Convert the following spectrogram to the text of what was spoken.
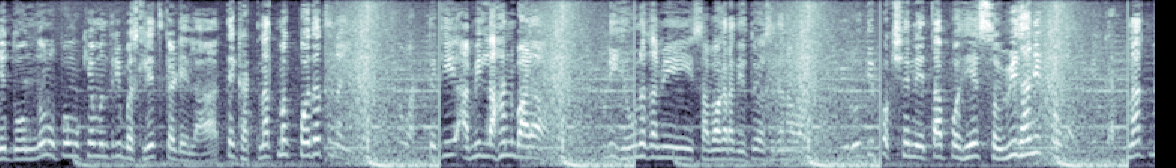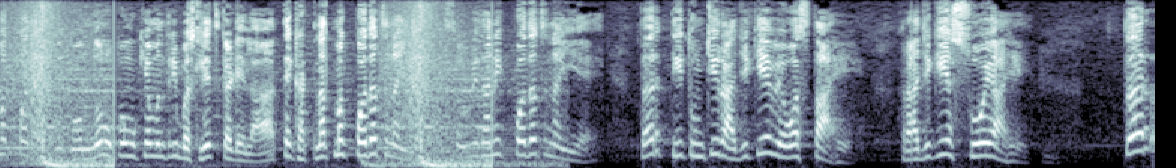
जे दोन दोन उपमुख्यमंत्री बसलेत कडेला ते घटनात्मक पदच नाही. असं वाटतं की आम्ही लहान बाळा कुणी घेऊनच आम्ही सभागृहात येतोय असं त्यांना वाटतं. विरोधी पक्ष नेता पद हे संविधानिक पद आहे. घटनात्मक पद आहे. जे दोन दोन उपमुख्यमंत्री बसलेत कडेला ते घटनात्मक पदच नाही. संविधानिक पदच नाहीये. तर ती तुमची राजकीय व्यवस्था आहे. राजकीय सोय आहे. तर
